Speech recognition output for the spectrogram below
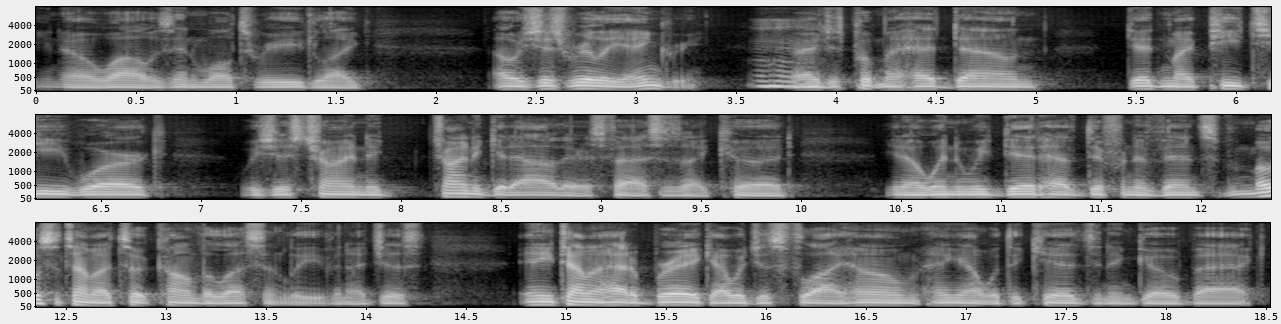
You know, while I was in Walter Reed, like, I was just really angry. Right? I mm-hmm. just put my head down, did my PT work, was just trying to trying to get out of there as fast as I could. You know, when we did have different events, most of the time I took convalescent leave, and I just, anytime I had a break, I would just fly home, hang out with the kids, and then go back.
